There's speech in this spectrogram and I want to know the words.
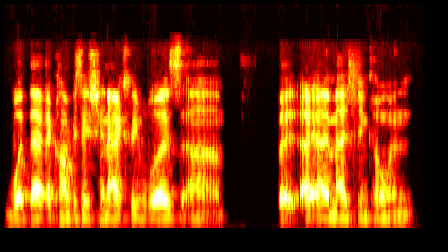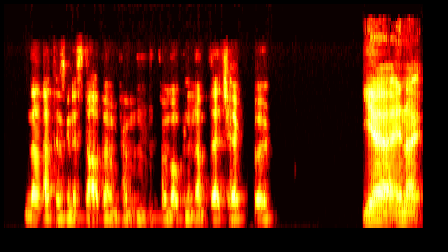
what that conversation actually was. Um, but I, I imagine Cohen nothing's going to stop him from from opening up that checkbook. Yeah, and I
